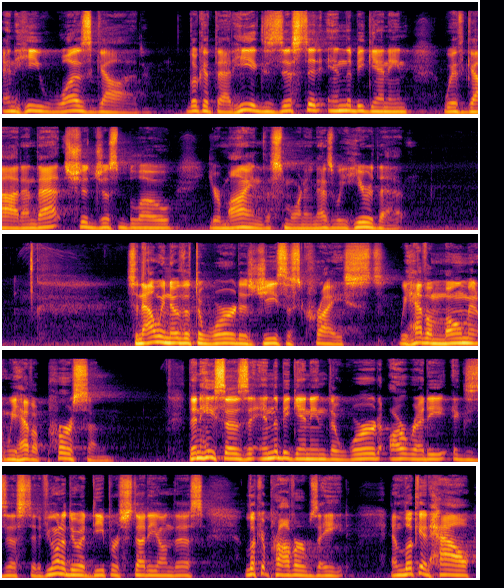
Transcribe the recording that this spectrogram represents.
and he was God. Look at that. He existed in the beginning with God. And that should just blow your mind this morning as we hear that. So now we know that the Word is Jesus Christ. We have a moment, we have a person. Then he says that in the beginning, the Word already existed. If you want to do a deeper study on this, look at Proverbs 8. And look at how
